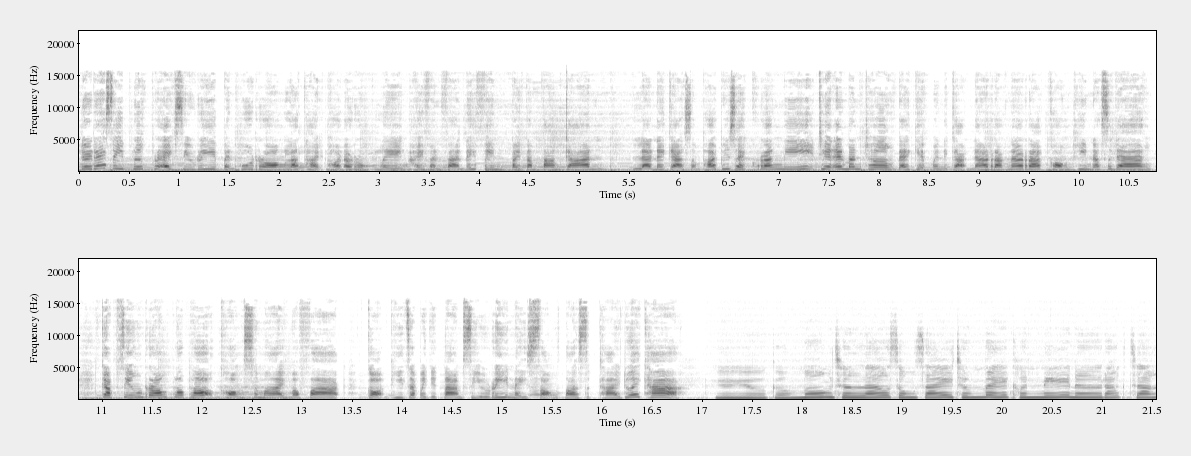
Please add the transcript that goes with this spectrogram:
โดยได้ซีพลึกพระเอกซีรีส์เป็นผู้ร้องและถ่ายทอดอารมณ์เพลงให้แฟนๆ ได้ฟินไปตามๆกัน และในการสัมภาษณ์พิเศษครั้งนี้ TNN บันเทิงได้เก็บบรรยากาศน่ารักน่ารักๆของทีมนักแสดง กับเสียงร้องเพราะๆของสมายมาฝาก ก่อนที่จะไปติดตามซีรีส์ใน 2 ตอนสุดท้ายด้วยค่ะอยู่ๆก็มองเธอแล้วสงสัยทำไมคนนี้น่ารักจัง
